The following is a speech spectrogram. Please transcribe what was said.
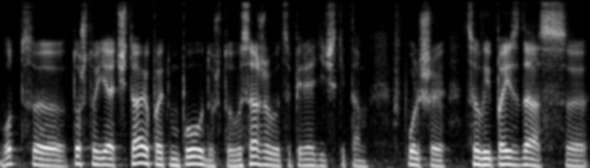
вот то, что я читаю по этому поводу, что высаживаются периодически там в Польше целые поезда с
